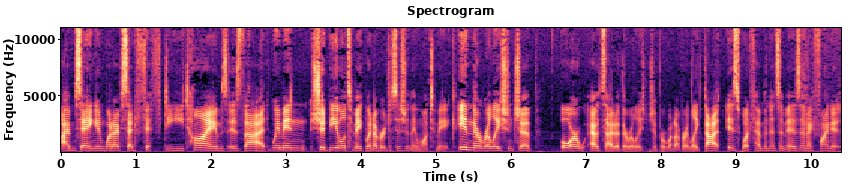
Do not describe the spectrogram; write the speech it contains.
I'm saying and what I've said 50 times is that women should be able to make whatever decision they want to make in their relationship or outside of their relationship or whatever. Like that is what feminism is. And I find it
